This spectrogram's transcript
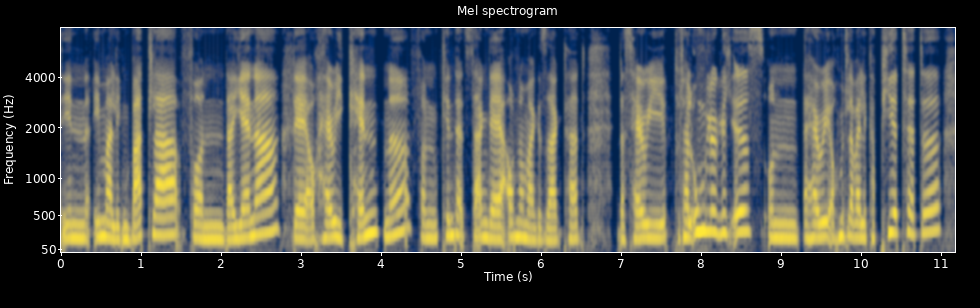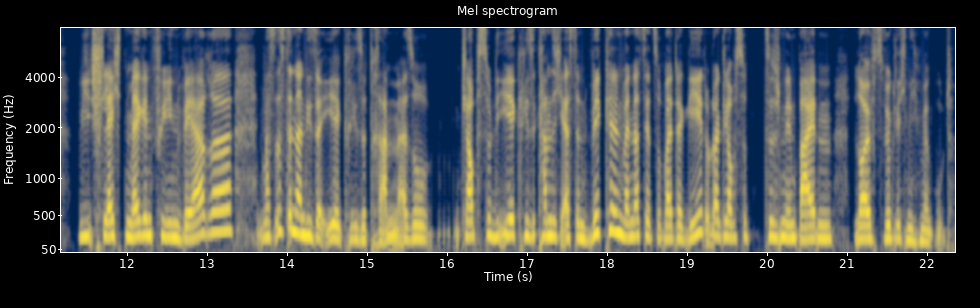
den ehemaligen Butler von Diana, der ja auch Harry kennt, ne, von Kindheitstagen, der ja auch nochmal gesagt hat, dass Harry total unglücklich ist und Harry auch mittlerweile kapiert hätte, wie schlecht Megan für ihn wäre. Was ist denn an dieser Ehekrise dran? Also glaubst du, die Ehekrise kann sich erst entwickeln, wenn das jetzt so weitergeht? Oder glaubst du, zwischen den beiden läuft's wirklich nicht mehr gut?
